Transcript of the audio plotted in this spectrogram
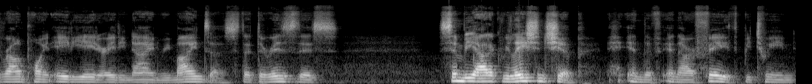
around point 88 or 89, reminds us that there is this symbiotic relationship in, the, in our faith between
